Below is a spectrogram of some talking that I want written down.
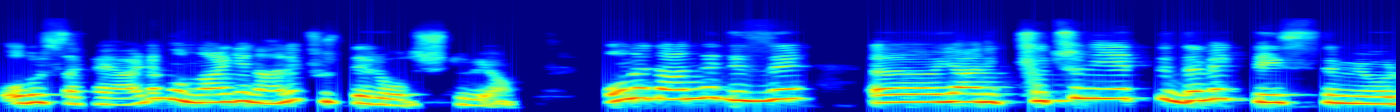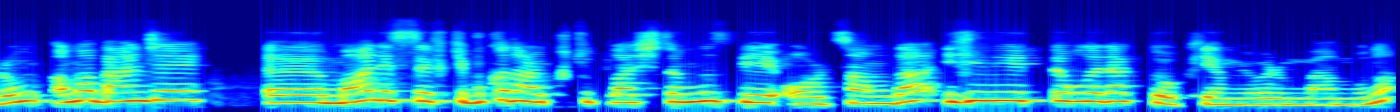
olursak eğer de bunlar genelde Kürtleri oluşturuyor. O nedenle dizi e, yani kötü niyetli demek de istemiyorum ama bence e, maalesef ki bu kadar kutuplaştığımız bir ortamda iyi niyetli olarak da okuyamıyorum ben bunu.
